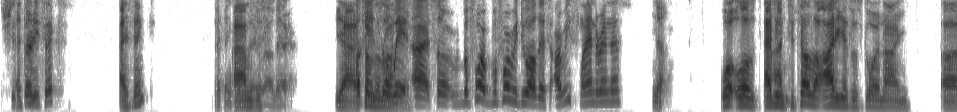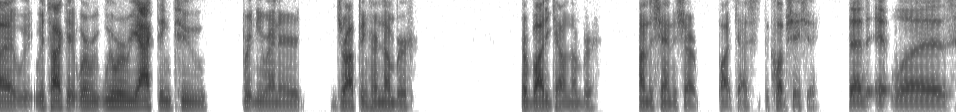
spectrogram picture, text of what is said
She's I 36. I think. I think I'm something just- around there. Yeah. Okay, something so wait, there. all right. So before before we do all this, are we slandering this? No. Well, well, I mean, I'm- to tell the audience what's going on, uh, we, we're talking, we're, we were reacting to Brittany Renner dropping her number, her body count number, on the Shannon Sharpe podcast, the Club Shay Shay. Said it was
